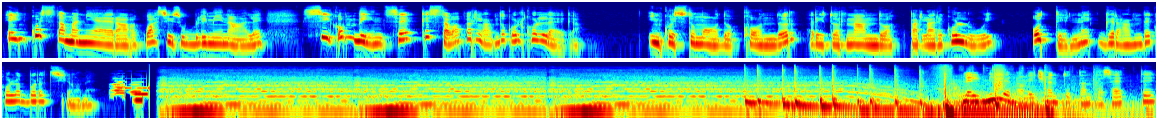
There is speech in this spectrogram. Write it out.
e in questa maniera quasi subliminale si convinse che stava parlando col collega. In questo modo Condor, ritornando a parlare con lui, ottenne grande collaborazione. Nel 1987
